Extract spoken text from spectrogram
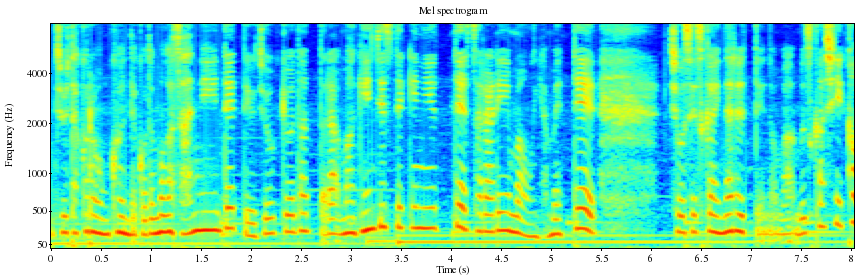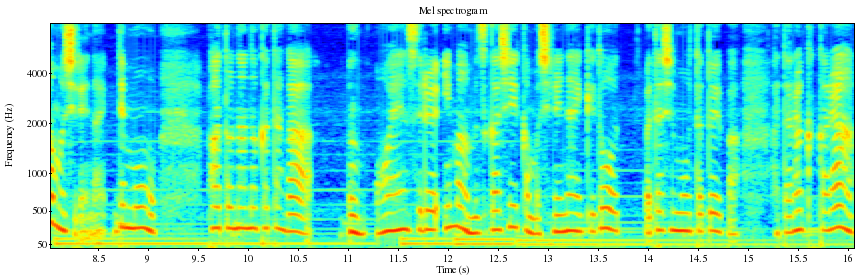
住宅ローン組んで子供が3人いてっていう状況だったらまあ現実的に言ってサラリーマンを辞めて小説家になるっていうのは難しいかもしれない。でも、パートナーの方が、うん、応援する。今は難しいかもしれないけど、私も例えば働くから、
